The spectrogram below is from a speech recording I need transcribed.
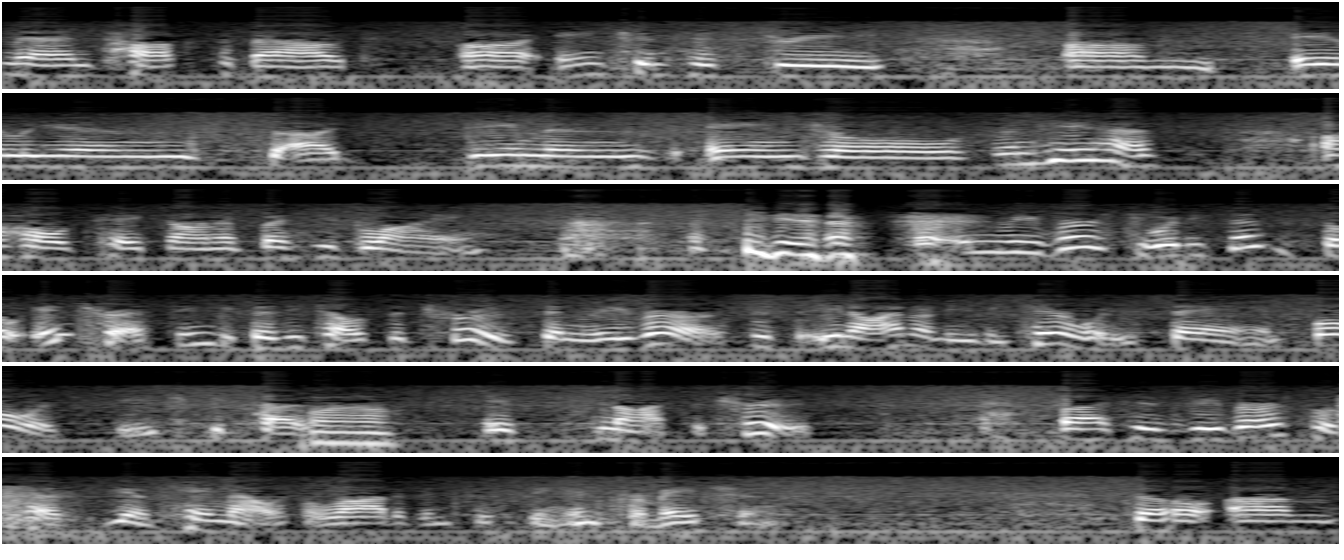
man talks about uh, ancient history, um, aliens, uh, demons, angels, and he has a whole take on it, but he's lying. yeah. But in reverse, what he says is so interesting because he tells the truth in reverse. It's, you know, I don't even care what he's saying in forward speech because Wow. it's not the truth. But his reversals have, you know, came out with a lot of interesting information. So um,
